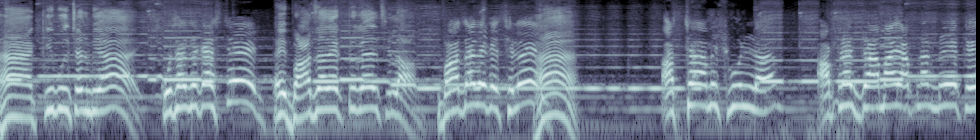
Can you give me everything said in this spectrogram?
হ্যাঁ কি বলছেন বিয়াই কোথায় থেকে আসছেন? এই বাজারে একটু গেছিলাম বাজারে গেছিলেন? হ্যাঁ। আচ্ছা আমি শুনলাম আপনার জামাই আপনার মেয়েকে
